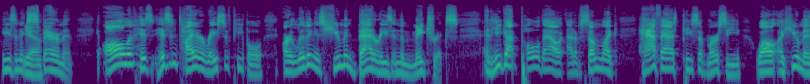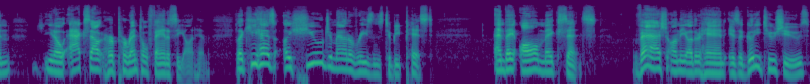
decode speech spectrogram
He's an Yeah. experiment. All of his his entire race of people are living as human batteries in the matrix. And he got pulled out out of some like half-assed piece of mercy while a human, you know, acts out her parental fantasy on him. Like he has a huge amount of reasons to be pissed and they all make sense. Vash, on the other hand, is a goody two shoes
